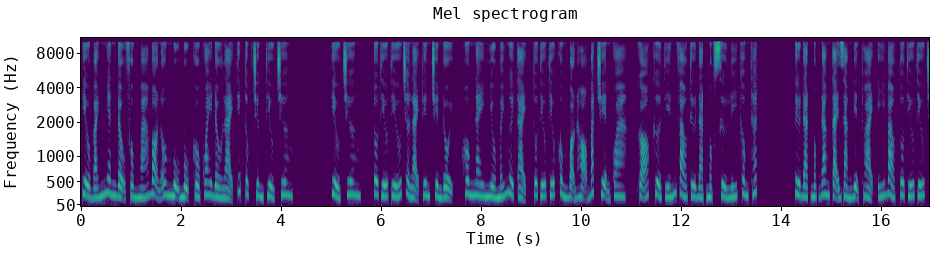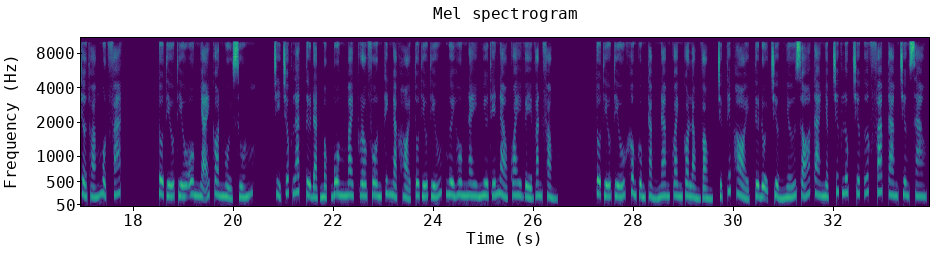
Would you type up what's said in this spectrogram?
Tiểu bánh nhân đậu phồng má bọn ôm mụ mụ cổ quay đầu lại tiếp tục chừng tiểu trương. Tiểu trương, Tô Thiếu Thiếu trở lại tuyên truyền đội, hôm nay nhiều mấy người tại, Tô Thiếu Thiếu cùng bọn họ bắt chuyện qua, gõ cửa tiến vào từ đạt mộc xử lý công thất. Từ đạt mộc đang tại giảng điện thoại ý bảo Tô Thiếu Thiếu chờ thoáng một phát. Tô Thiếu Thiếu ôm nhãi con ngồi xuống. Chỉ chốc lát từ đạt mộc buông microphone kinh ngạc hỏi Tô Thiếu Thiếu, ngươi hôm nay như thế nào quay về văn phòng. Tô Thiếu Thiếu không cùng thẳng nam quanh co lòng vòng, trực tiếp hỏi, từ đội trưởng nhớ rõ ta nhập chức lúc trước ước pháp tam chương sao.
